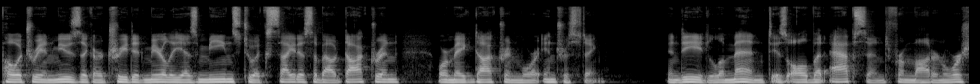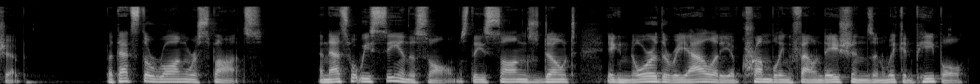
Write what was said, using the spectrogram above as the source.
Poetry and music are treated merely as means to excite us about doctrine or make doctrine more interesting. Indeed, lament is all but absent from modern worship. But that's the wrong response. And that's what we see in the Psalms. These songs don't ignore the reality of crumbling foundations and wicked people.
